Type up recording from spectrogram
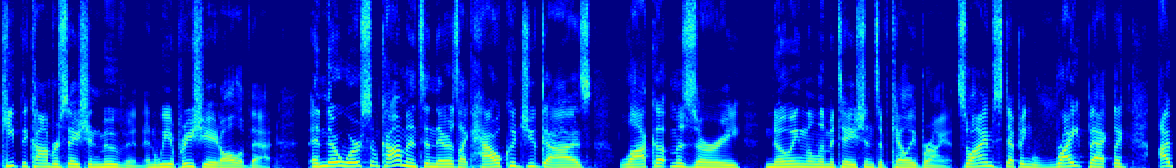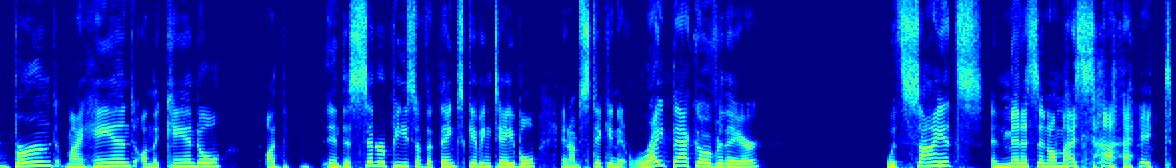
keep the conversation moving. And we appreciate all of that. And there were some comments in there is like, how could you guys lock up Missouri knowing the limitations of Kelly Bryant? So I am stepping right back. Like I burned my hand on the candle on the, in the centerpiece of the Thanksgiving table, and I'm sticking it right back over there with science and medicine on my side.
